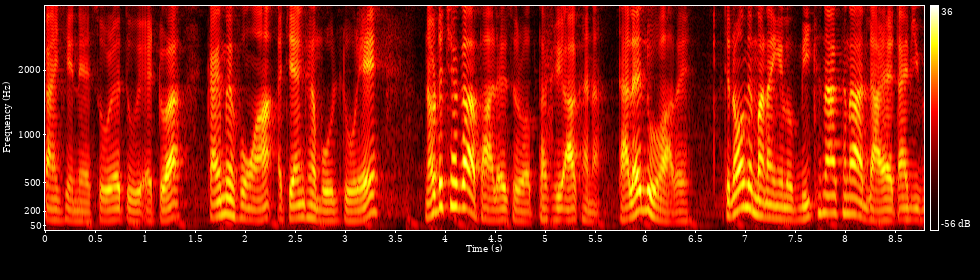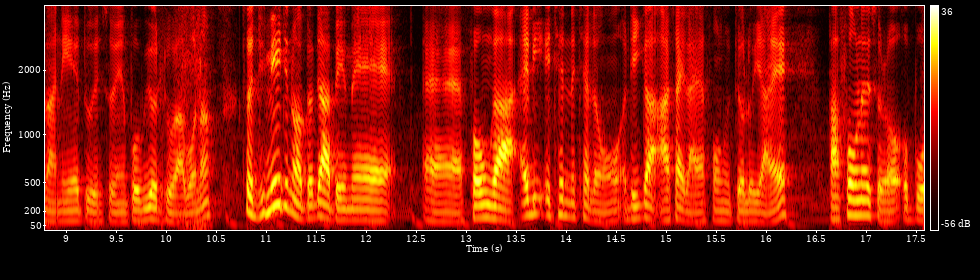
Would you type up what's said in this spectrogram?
ကင်ကျင်နေဆိုတဲ့သူတွေအတွက်ကိုင်းမဲ့ဖုန်းကအကျန်းခံဖို့လိုတယ်နောက်တစ်ချက်ကဘာလဲဆိုတော့ battery အားခံတာဒါလည်းလိုပါပဲကျွန်တော်မြန်မာနိုင်ငံလိုမီးခဏခဏလာတဲ့အတိုင်းပြည်မှာနေတဲ့သူတွေဆိုရင်ပို့ပြီးတော့လိုတာပေါ့နော်ဆိုတော့ဒီနေ့ကျွန်တော်ပြပြပေးမယ် အဲဖုန်းကအဲ့ဒီအချက်နှစ်ချက်လုံးကိုအဓိကအားစိုက်လာတဲ့ဖုန်းလို့ပြောလို့ရတယ်။ဘာဖုန်းလဲဆိုတော့ Oppo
